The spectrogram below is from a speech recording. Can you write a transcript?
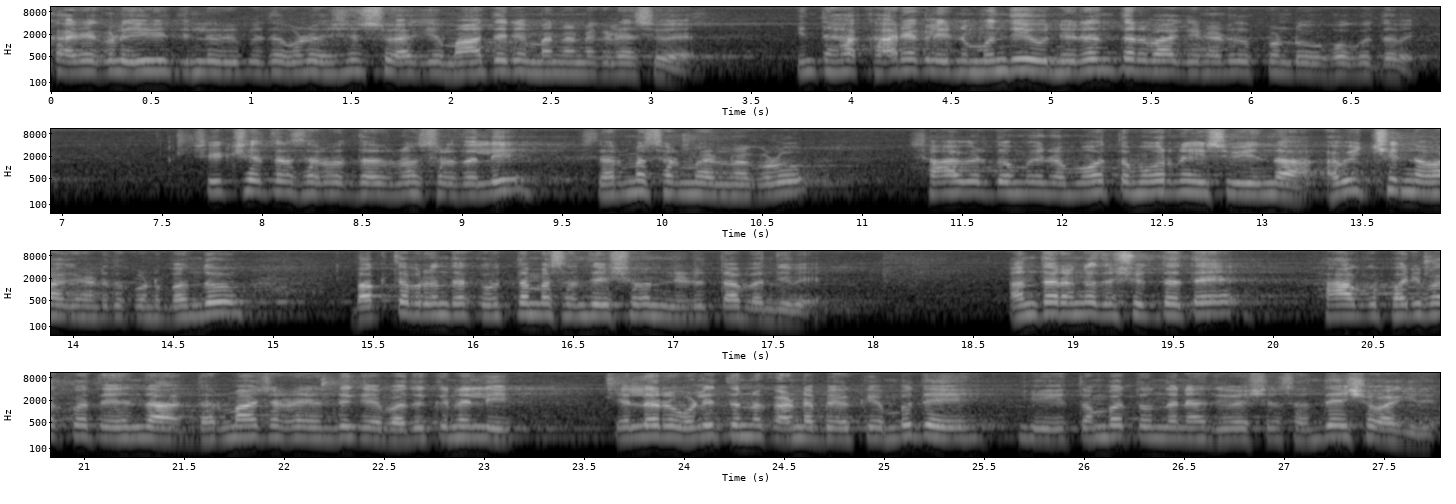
ಕಾರ್ಯಗಳು ಈ ರೀತಿಯಲ್ಲಿ ರೂಪಿತಗೊಂಡು ಯಶಸ್ವಿಯಾಗಿ ಮಾದರಿ ಮನ್ನಣೆಗಳಿಸಿವೆ ಇಂತಹ ಕಾರ್ಯಗಳು ಇನ್ನು ಮುಂದೆಯೂ ನಿರಂತರವಾಗಿ ನಡೆದುಕೊಂಡು ಹೋಗುತ್ತವೆ. ಶ್ರೀ ಕ್ಷೇತ್ರ ಸರ್ವ ಧರ್ಮ ಸಮ್ಮೇಳನಗಳು ಸಾವಿರದ ಒಂಬೈನೂರ ಮೂವತ್ತ ಮೂರನೇ ಇಸುವಿಯಿಂದ ಅವಿಚ್ಛಿನ್ನವಾಗಿ ನಡೆದುಕೊಂಡು ಬಂದು ಭಕ್ತ ವೃಂದಕ್ಕೆ ಉತ್ತಮ ಸಂದೇಶವನ್ನು ನೀಡುತ್ತಾ ಬಂದಿವೆ. ಅಂತರಂಗದ ಶುದ್ಧತೆ ಹಾಗೂ ಪರಿಪಕ್ವತೆಯಿಂದ ಧರ್ಮಾಚರಣೆಯೊಂದಿಗೆ ಬದುಕಿನಲ್ಲಿ ಎಲ್ಲರೂ ಒಳಿತನ್ನು ಕಾಣಬೇಕೆಂಬುದೇ ಈ ತೊಂಬತ್ತೊಂದನೇ ಅಧಿವೇಶನ ಸಂದೇಶವಾಗಿದೆ.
